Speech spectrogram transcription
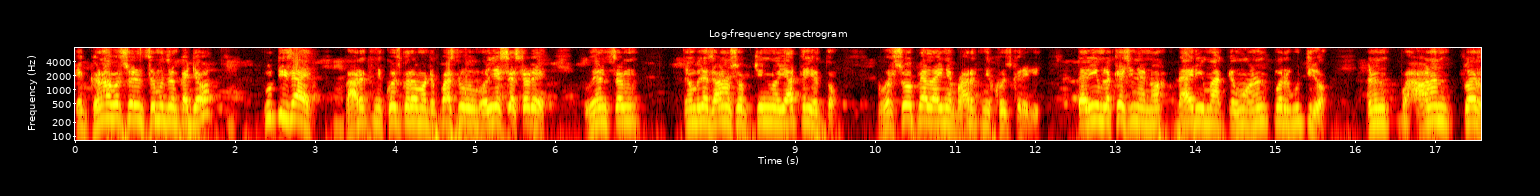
તે ઘણા વર્ષો સમુદ્રમાં કાઢ્યો તૂટી જાય. ભારતની ખોજ કરવા માટે પાછું હલેસર સ્થળે વેનસંગ તમે બધા જાણો છો ચીનનો યાત્રી હતો. વર્ષો પહેલા એને ભારતની ખોજ કરેલી. ત્યારે એમ લખે છે ને ડાયરીમાં કે હું પર ઉતર્યો. અનંત પર- આનંદ પર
